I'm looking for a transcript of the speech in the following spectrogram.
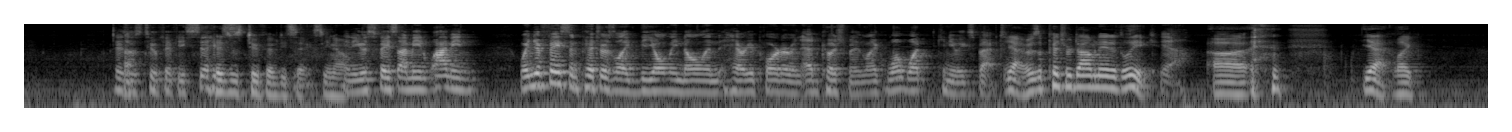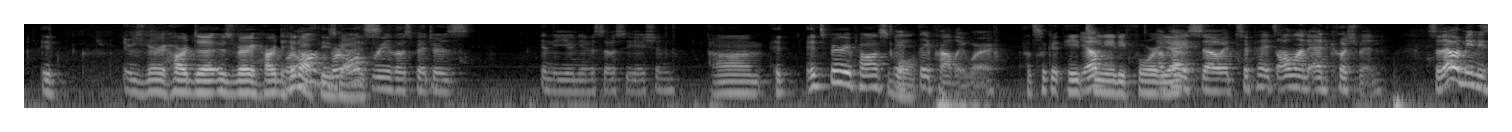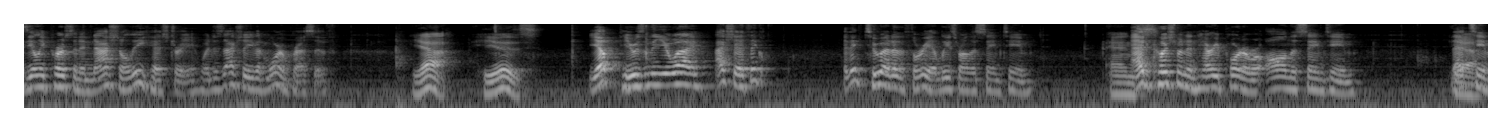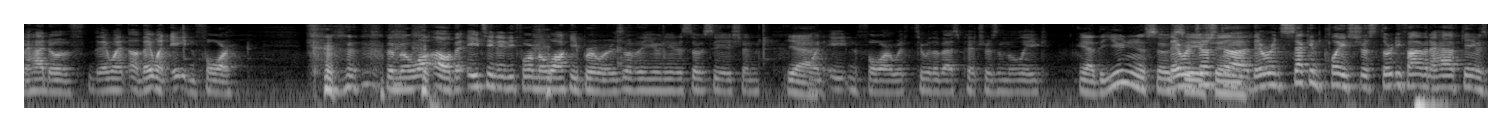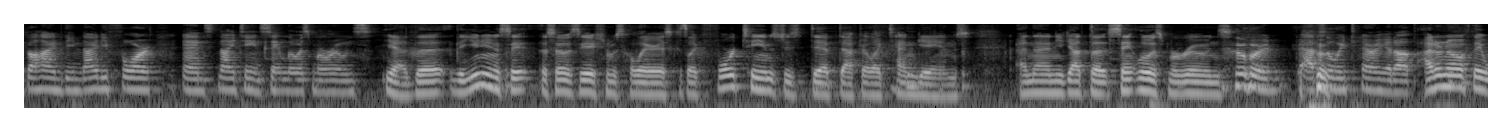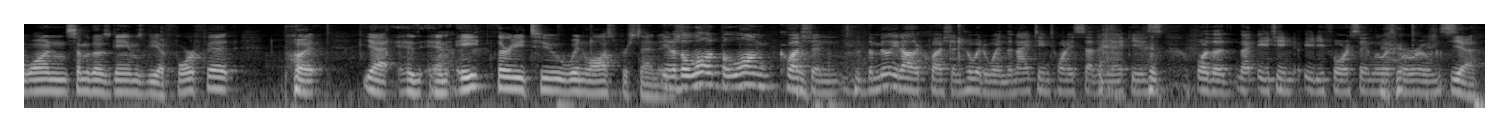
His was 256. His was 256. You know. and he was facing. I mean, I mean, when you're facing pitchers like the only Nolan, Harry Porter, and Ed Cushman, like what what can you expect? Yeah, it was a pitcher dominated league. Yeah. Uh, yeah, like it. It was very hard to. It was very hard to We're hit all, off these we're all guys. three of those pitchers in the Union Association. Um, it it's very possible. they probably were. Let's look at 1884. Okay, Yeah, so it, it's all on Ed Cushman. So that would mean he's the only person in National League history, which is actually even more impressive. yeah, he is. Yep, he was in the UA. Actually, I think I think two out of the three at least were on the same team. And Ed Cushman and Harry Porter were all on the same team. That Yeah. team had to have they went oh they went eight and four. the Milwaukee oh the 1884 Milwaukee Brewers of the Union Association yeah, went eight and four with two of the best pitchers in the league. yeah. The Union Association. They were just uh, they were in second place, just 35 and a half games behind the 94 and 19 St. Louis Maroons. Yeah, the the Union Asso- Association was hilarious because like four teams just dipped after like ten games, and then you got the St. Louis Maroons. Who were absolutely tearing it up. I don't know if they won some of those games via forfeit, but yeah, an eight thirty two win loss percentage. You know the long, the long question, the million dollar question: Who would win, the 1927 Yankees or the 1884 St. Louis Maroons? yeah,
